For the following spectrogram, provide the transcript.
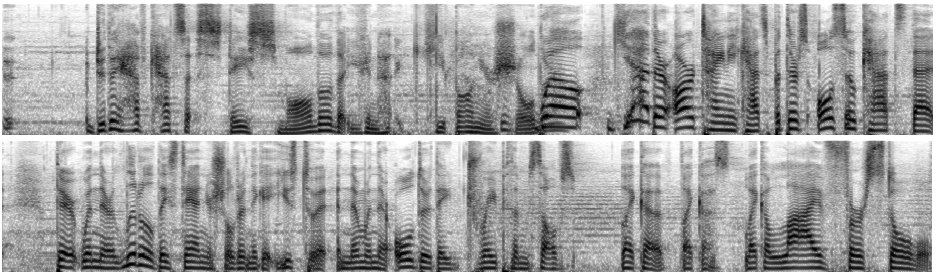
Uh, uh, Do they have cats that stay small though that you can ha- keep on your shoulder? Well, yeah, there are tiny cats, but there's also cats that they're when they're little they stay on your shoulder and they get used to it, and then when they're older they drape themselves like a like a like a live fur stole.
